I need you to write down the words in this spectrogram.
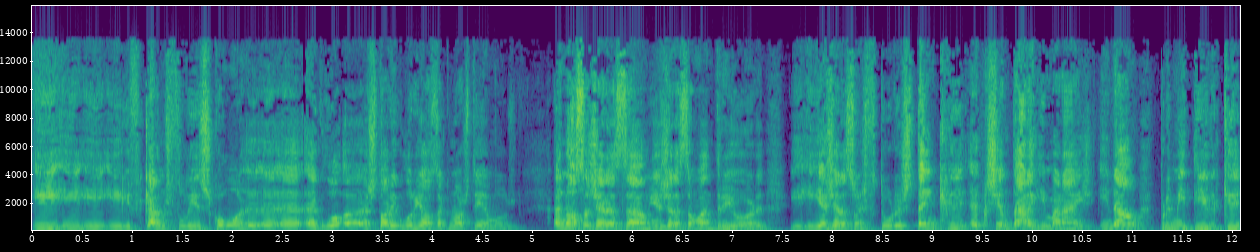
e, e- e- e ficarmos felizes com a, a- a- a história gloriosa que nós temos. A nossa geração e a geração anterior e, e as gerações futuras têm que acrescentar a Guimarães e não permitir que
